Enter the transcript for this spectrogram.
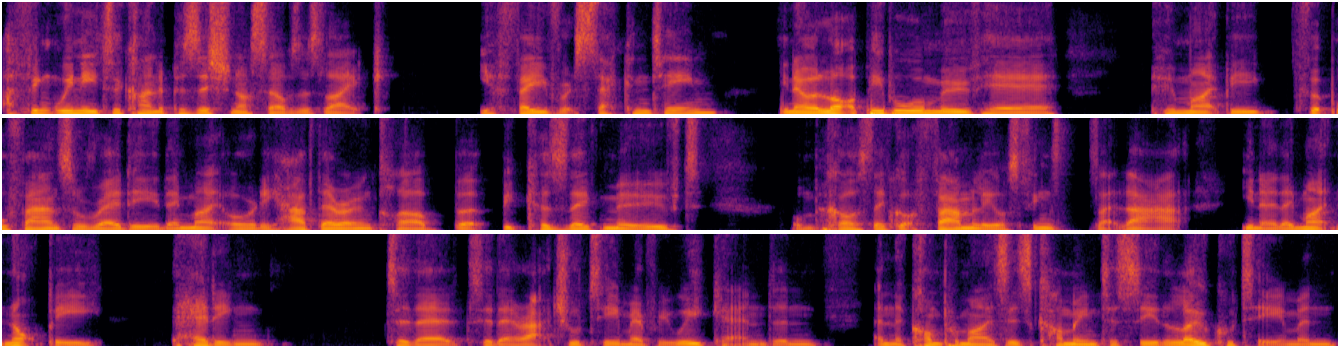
I think we need to kind of position ourselves as like your favorite second team. You know, a lot of people will move here who might be football fans already. They might already have their own club, but because they've moved or because they've got family or things like that, you know, they might not be heading to their to their actual team every weekend and and the compromise is coming to see the local team and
